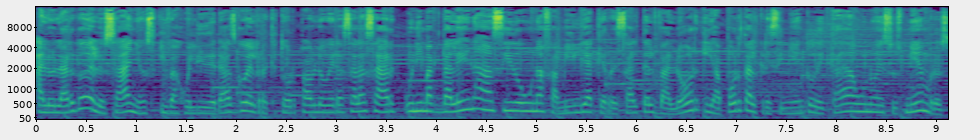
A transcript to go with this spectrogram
A lo largo de los años y bajo el liderazgo del rector Pablo Vera Salazar, Unimagdalena ha sido una familia que resalta el valor y aporta al crecimiento de cada uno de sus miembros,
